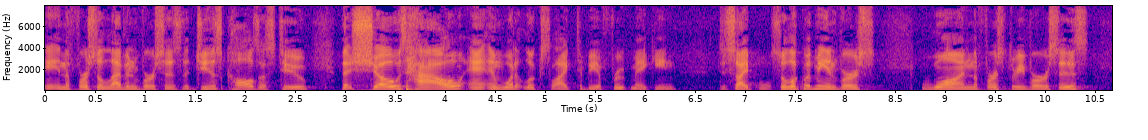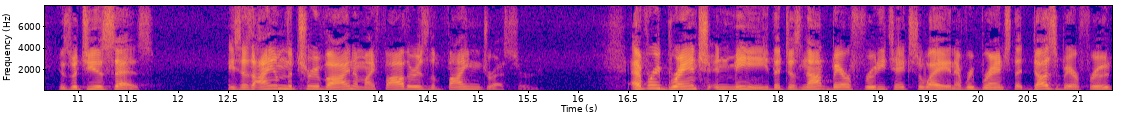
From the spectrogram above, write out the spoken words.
in the first 11 verses that Jesus calls us to that shows how and, and what it looks like to be a fruit making disciple. So look with me in verse 1, the first three verses is what Jesus says. He says, I am the true vine, and my Father is the vine dresser. Every branch in me that does not bear fruit, he takes away, and every branch that does bear fruit,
